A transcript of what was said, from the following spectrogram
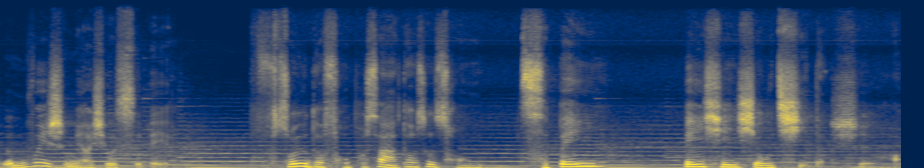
我们为什么要修慈悲啊？所有的佛菩萨都是从慈悲悲心修起的，是哈，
